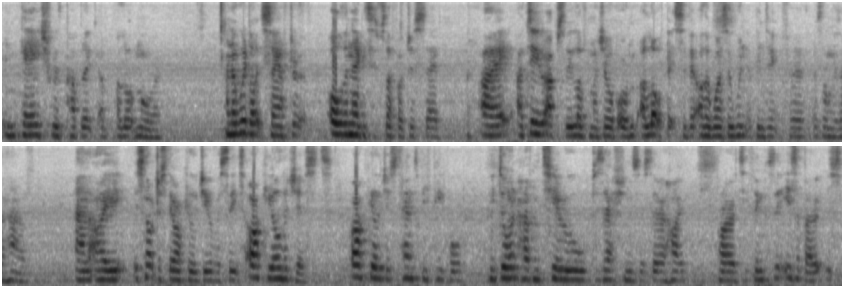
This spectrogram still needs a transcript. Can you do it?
engaged with public a, a lot more. And I would like to say, after all the negative stuff I've just said, I, I do absolutely love my job, or a lot of bits of it, otherwise I wouldn't have been doing it for as long as I have. And I, it's not just the archaeology, obviously, it's archaeologists. Archaeologists tend to be people who don't have material possessions as their high priority thing, because it is about, it's,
